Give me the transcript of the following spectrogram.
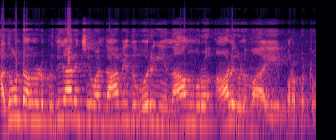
അതുകൊണ്ട് അവനോട് പ്രതികാരം ചെയ്യുവാൻ ദാവീദ് ഒരുങ്ങി നാനൂറ് ആളുകളുമായി പുറപ്പെട്ടു.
